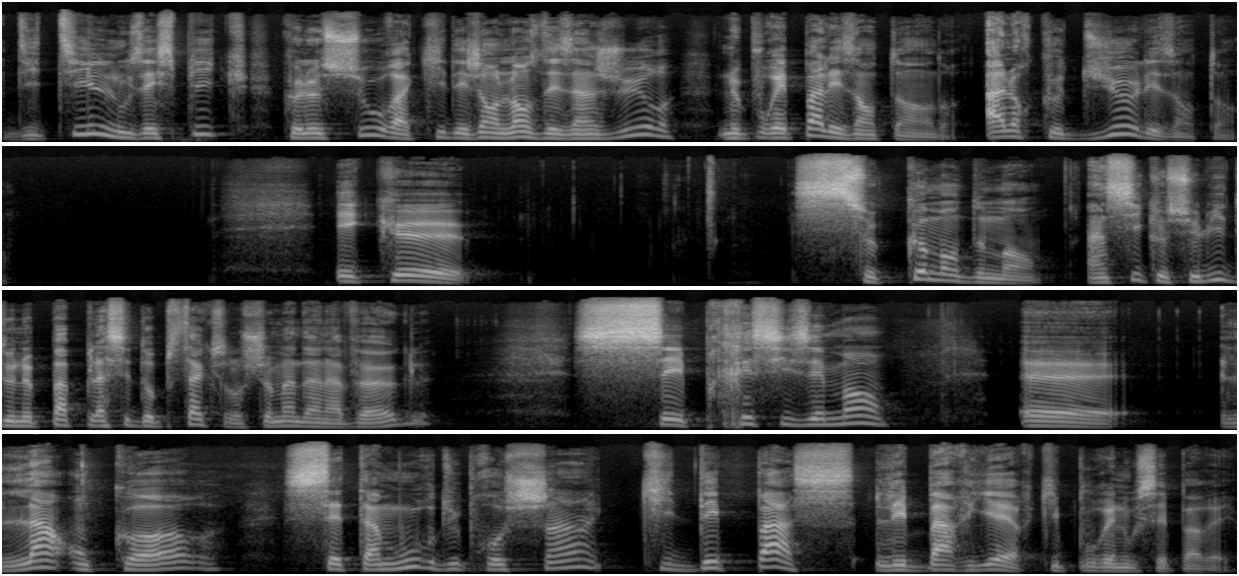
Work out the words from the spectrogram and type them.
dit-il, nous explique que le sourd à qui des gens lancent des injures ne pourrait pas les entendre, alors que Dieu les entend. Et que ce commandement, ainsi que celui de ne pas placer d'obstacles sur le chemin d'un aveugle, c'est précisément euh, là encore, cet amour du prochain qui dépasse les barrières qui pourraient nous séparer.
